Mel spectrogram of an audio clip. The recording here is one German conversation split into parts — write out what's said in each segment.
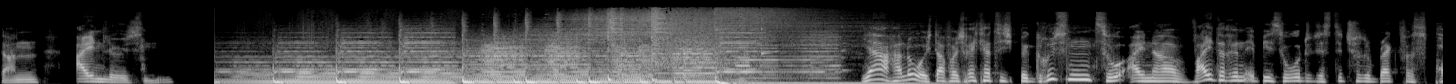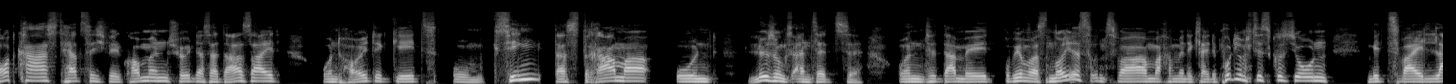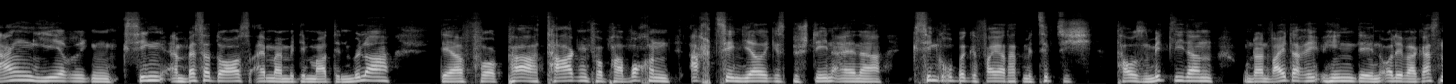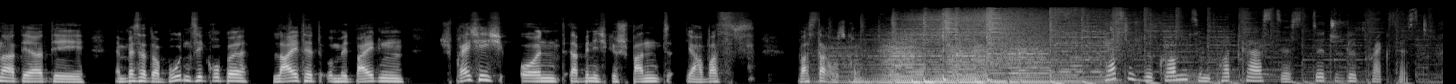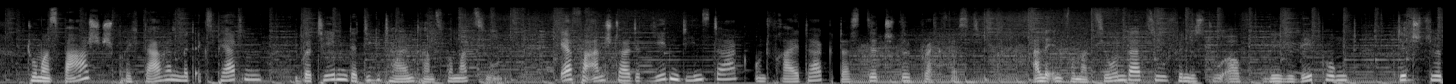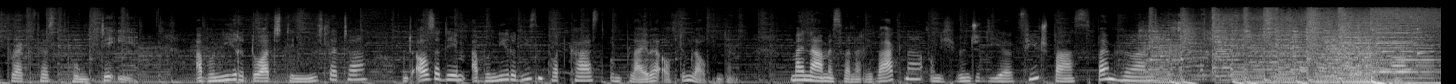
dann einlösen. Ja, hallo, ich darf euch recht herzlich begrüßen zu einer weiteren Episode des Digital Breakfast Podcast. Herzlich willkommen, schön, dass ihr da seid. Und heute geht es um Xing, das Drama und Lösungsansätze. Und damit probieren wir was Neues. Und zwar machen wir eine kleine Podiumsdiskussion mit zwei langjährigen Xing Ambassadors. Einmal mit dem Martin Müller, der vor ein paar Tagen, vor ein paar Wochen 18-jähriges Bestehen einer Xing-Gruppe gefeiert hat mit 70.000 Mitgliedern und dann weiterhin den Oliver Gassner, der die Ambassador Bodensee-Gruppe leitet und mit beiden spreche ich und da bin ich gespannt, ja, was, was daraus kommt. Herzlich willkommen zum Podcast des Digital Breakfast. Thomas Barsch spricht darin mit Experten über Themen der digitalen Transformation. Er veranstaltet jeden Dienstag und Freitag das Digital Breakfast. Alle Informationen dazu findest du auf www.digitalbreakfast.de. Abonniere dort den Newsletter und außerdem abonniere diesen Podcast und bleibe auf dem Laufenden. Mein Name ist Valerie Wagner und ich wünsche dir viel Spaß beim Hören.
